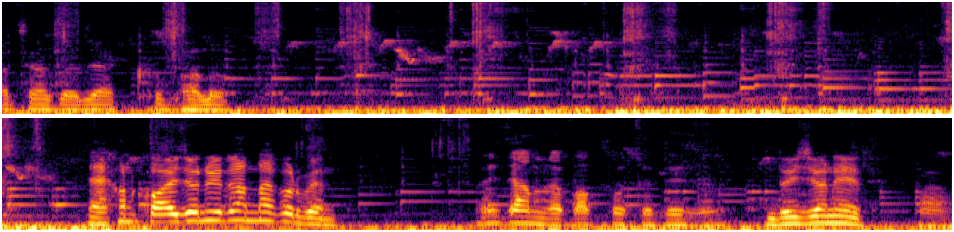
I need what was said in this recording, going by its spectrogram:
আচ্ছা আচ্ছা যাক খুব ভালো। এখন কয়জনের রান্না করবেন? ওই যে আমরা বাপ তো দুজন দুইজনের? হ্যাঁ।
